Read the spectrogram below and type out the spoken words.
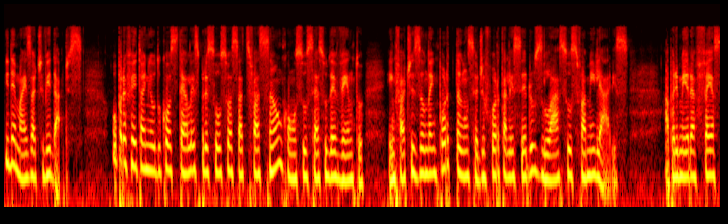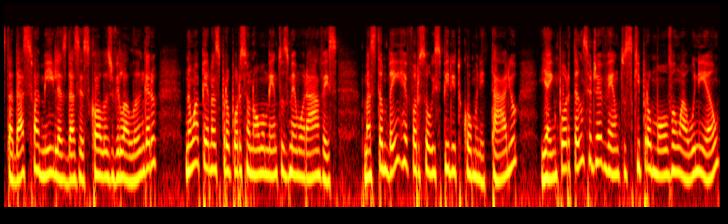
e demais atividades. O prefeito Anildo Costela expressou sua satisfação com o sucesso do evento, enfatizando a importância de fortalecer os laços familiares. A primeira festa das famílias das escolas de Vila Lângaro não apenas proporcionou momentos memoráveis, mas também reforçou o espírito comunitário e a importância de eventos que promovam a união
